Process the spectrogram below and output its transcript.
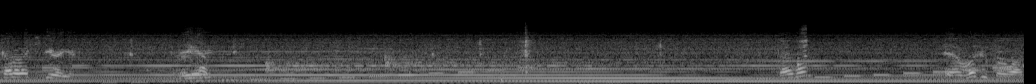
Color exterior. Up. Got one? Yeah, I'm looking for one.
